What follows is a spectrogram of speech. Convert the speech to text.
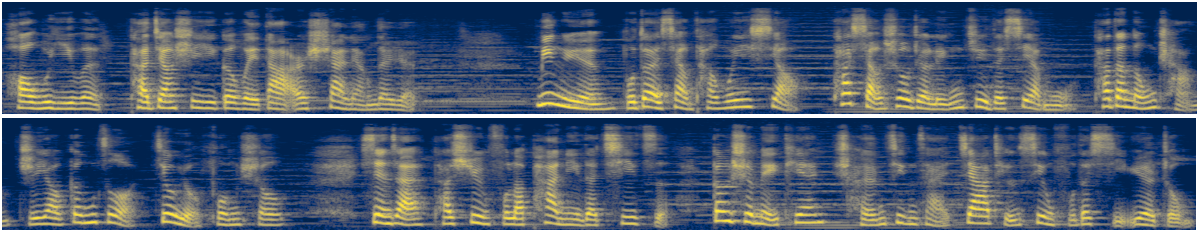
毫无疑问，他将是一个伟大而善良的人。命运不断向他微笑，他享受着邻居的羡慕。他的农场只要耕作就有丰收。现在他驯服了叛逆的妻子，更是每天沉浸在家庭幸福的喜悦中。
